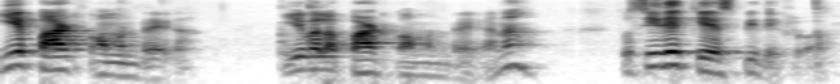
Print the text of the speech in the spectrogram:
ये पार्ट कॉमन रहेगा। ये वाला पार्ट कॉमन रहेगा ना? तो सीधे केएसपी देख लो आप।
